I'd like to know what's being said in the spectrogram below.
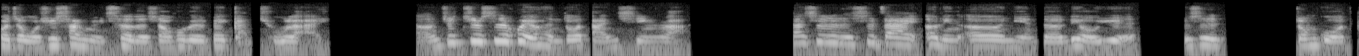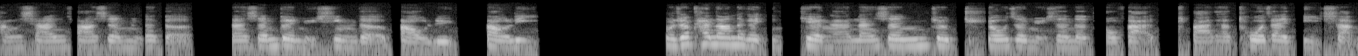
或者我去上女厕的时候，会不会被赶出来？嗯，就就是会有很多担心啦。但是是在二零二二年的六月，就是中国唐山发生那个。男生对女性的暴力，暴力，我就看到那个影片啊，男生就揪着女生的头发，把她拖在地上。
